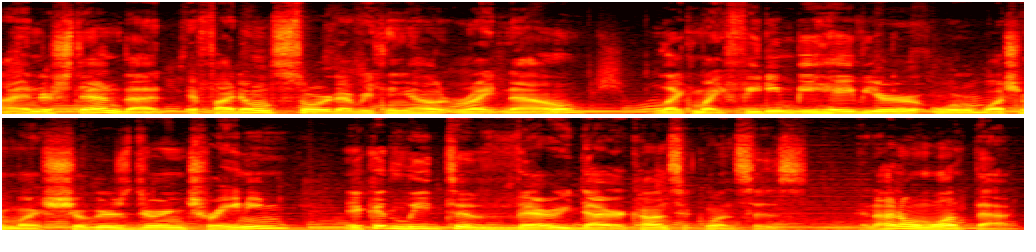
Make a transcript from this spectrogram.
I understand that if I don't sort everything out right now, like my feeding behavior or watching my sugars during training, it could lead to very dire consequences, and I don't want that.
